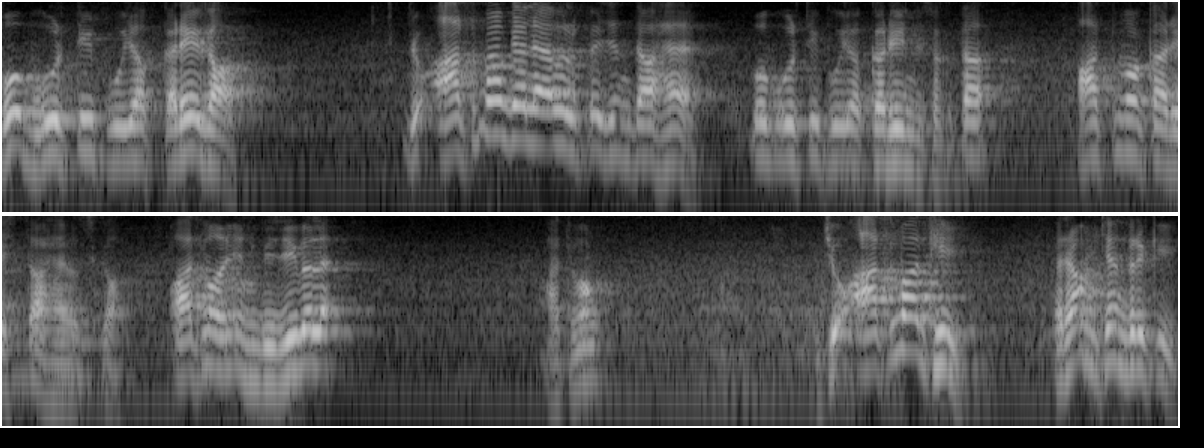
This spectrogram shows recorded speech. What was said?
वो मूर्ति पूजा करेगा जो आत्मा के लेवल पे ज़िंदा है वो मूर्ति पूजा कर ही नहीं सकता। आत्मा का रिश्ता है उसका। आत्मा इनविजिबल है। आत्मा जो आत्मा थी रामचंद्र की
